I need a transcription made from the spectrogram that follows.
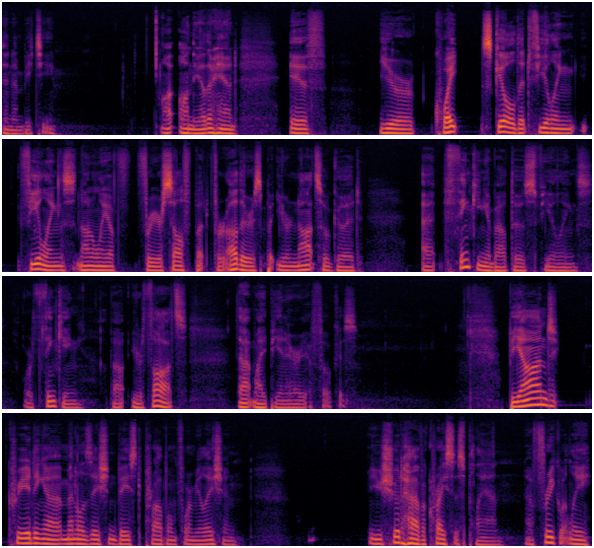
in MBT on the other hand, if you're quite skilled at feeling feelings not only for yourself but for others, but you're not so good at thinking about those feelings or thinking about your thoughts, that might be an area of focus. Beyond creating a mentalization based problem formulation, you should have a crisis plan. Now, frequently,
